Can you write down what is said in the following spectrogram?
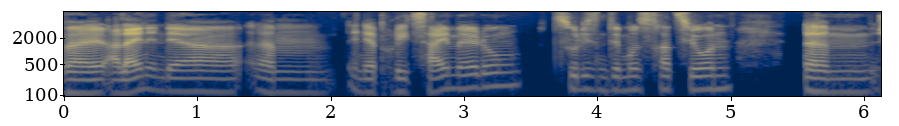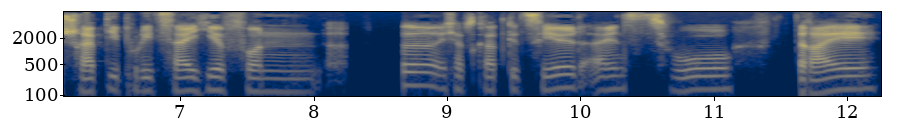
weil allein in der, ähm, in der Polizeimeldung zu diesen Demonstrationen ähm, schreibt die Polizei hier von, äh, ich habe es gerade gezählt, eins, zwei, drei,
